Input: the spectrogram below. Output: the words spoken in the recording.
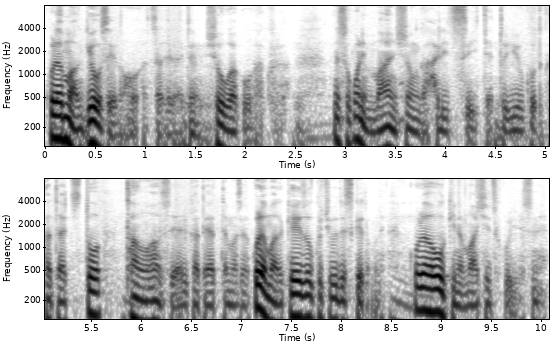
これはまあ行政の方がされられてる小学校が来る。でそこにマンションが張り付いてということ形とタウンハウスやり方やってますがこれはまだ継続中ですけどもね。これは大きな街づくりですね。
